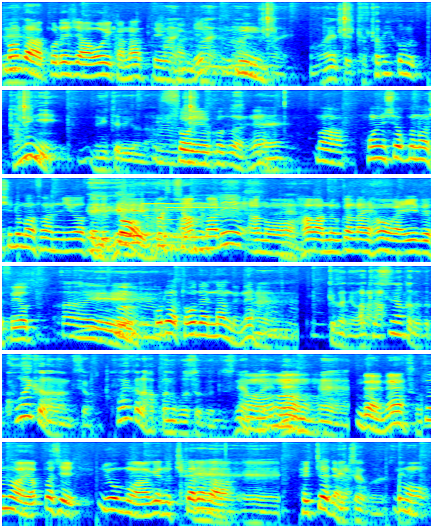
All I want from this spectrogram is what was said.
まだこれじゃ多いかなっていうはい感じ、うん、はいあえて畳み込むために抜いてるような、そういうことでね。ね。まあ本職のシルマさんに言わせるとあんまりあの葉は抜かない方がいいですよ、うん、これは当然なんでね、はいっていうかね私なんかだと怖いからなんですよ。怖いから葉っぱ残しておくんですねやっぱりね、うんうん。えだよね。普通のはやっぱし養分を上げるえ力がえ減っちゃうじゃない、え減っちゃうからですね。でも、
